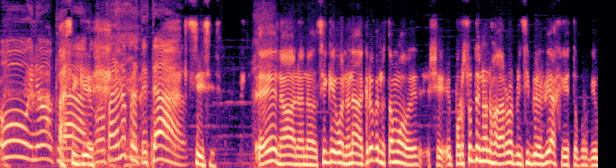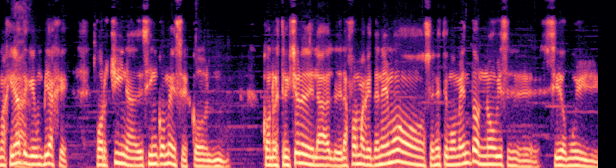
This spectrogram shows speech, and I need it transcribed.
Uy, no, claro. Así que- Como para no protestar. Sí, sí. Eh, no, no, no. Así que bueno, nada, creo que no estamos. eh, Por suerte no nos agarró al principio del viaje esto, porque imagínate Claro. que un viaje por China de cinco meses con, con restricciones de la, de la forma que tenemos en este momento no hubiese sido muy,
